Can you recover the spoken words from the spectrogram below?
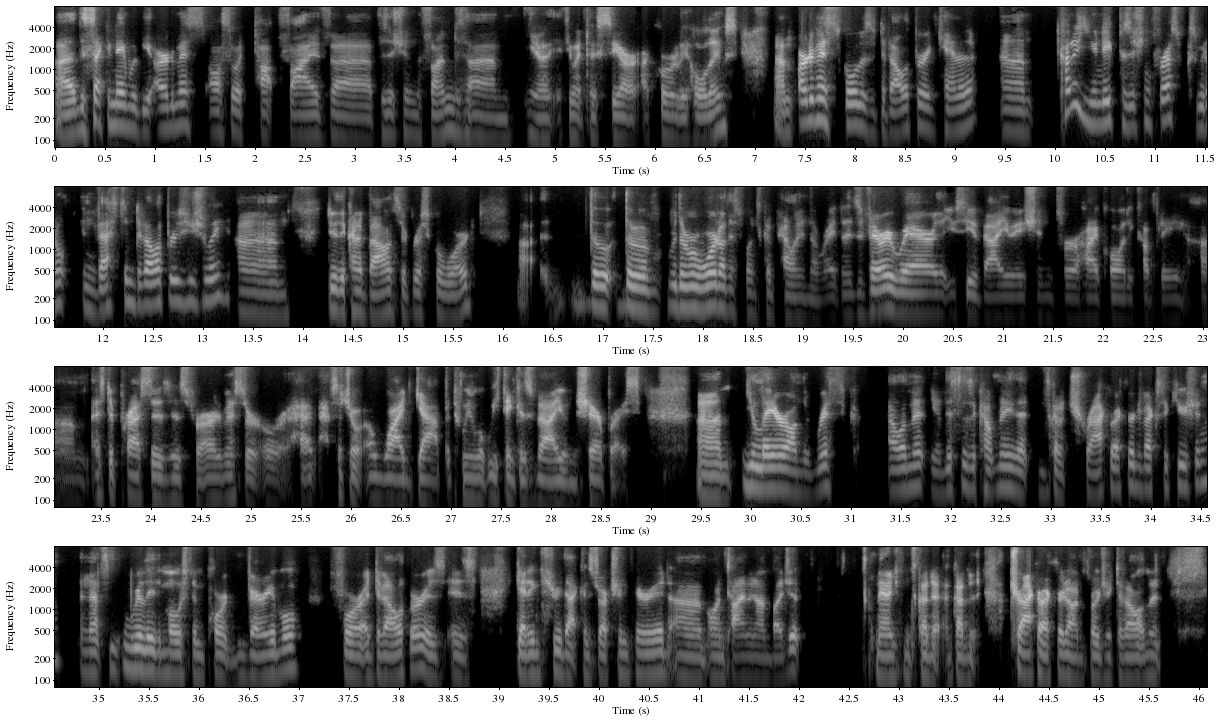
Uh, the second name would be Artemis, also a top five uh, position in the fund. Um, you know, if you went to see our, our quarterly holdings, um, Artemis Gold is a developer in Canada. Um, kind of unique position for us because we don't invest in developers usually. Um, do the kind of balance of risk reward uh, the the the reward on this one's compelling though, right? It's very rare that you see a valuation for a high quality company um, as depressed as is for Artemis, or, or have, have such a, a, wide gap between what we think is value and the share price. Um, you layer on the risk element. You know, this is a company that's got a track record of execution, and that's really the most important variable for a developer is is getting through that construction period um, on time and on budget management's got a, got a track record on project development.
